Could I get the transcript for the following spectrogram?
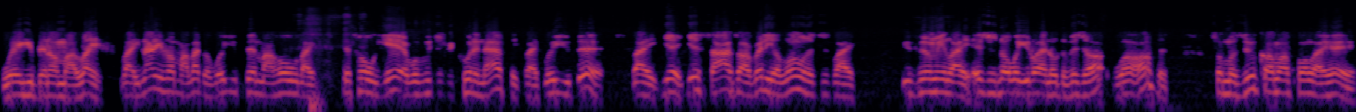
where you been all my life? Like not even all my life, but where you been my whole like this whole year where we just recruiting athletes. Like where you been? Like yeah, your size already alone is just like you feel me? Like it's just no way you don't have no division one office. So Mizzou called my phone like, hey,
